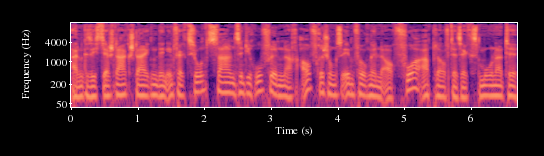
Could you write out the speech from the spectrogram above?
Angesichts der stark steigenden Infektionszahlen sind die Rufe nach Auffrischungsimpfungen auch vor Ablauf der sechs Monate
